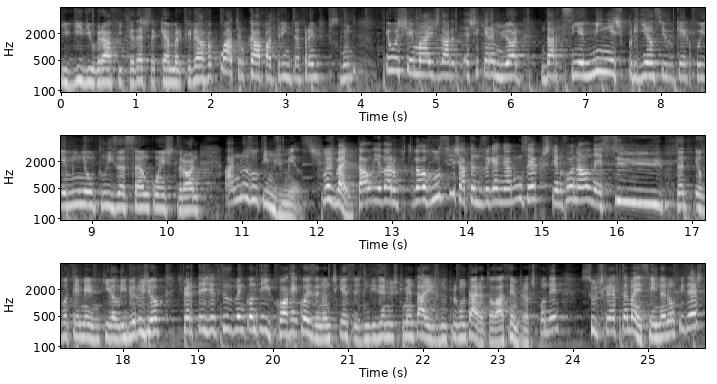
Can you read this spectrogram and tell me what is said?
e videográfica desta câmera que grava 4K a 30 frames por segundo, eu achei mais dar, achei que era melhor dar-te sim a minha experiência do que é que foi a minha utilização com este drone ah, nos últimos meses. Mas bem, está ali a dar o Portugal-Rússia, já estamos a ganhar um zero, Cristiano Ronaldo, né? Sim! Portanto, eu vou ter mesmo que ir ali ver o jogo, espero que esteja tudo bem contigo. Qualquer coisa, não te esqueças de me dizer nos comentários, de me perguntar, eu estou lá sempre a responder. Subscreve também se ainda não fizeste.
